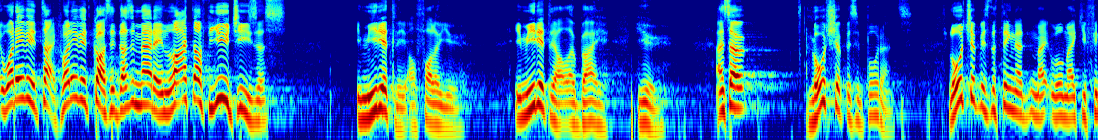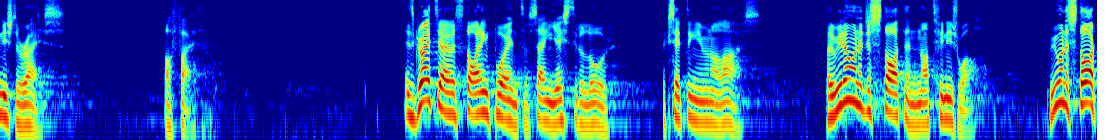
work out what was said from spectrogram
whatever it takes, whatever it costs, it doesn't matter. In light of you, Jesus, immediately I'll follow you. Immediately I'll obey you. And so, lordship is important. Lordship is the thing that will make you finish the race of faith. It's great to have a starting point of saying yes to the Lord, accepting Him in our lives. But we don't want to just start and not finish well. We want to start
